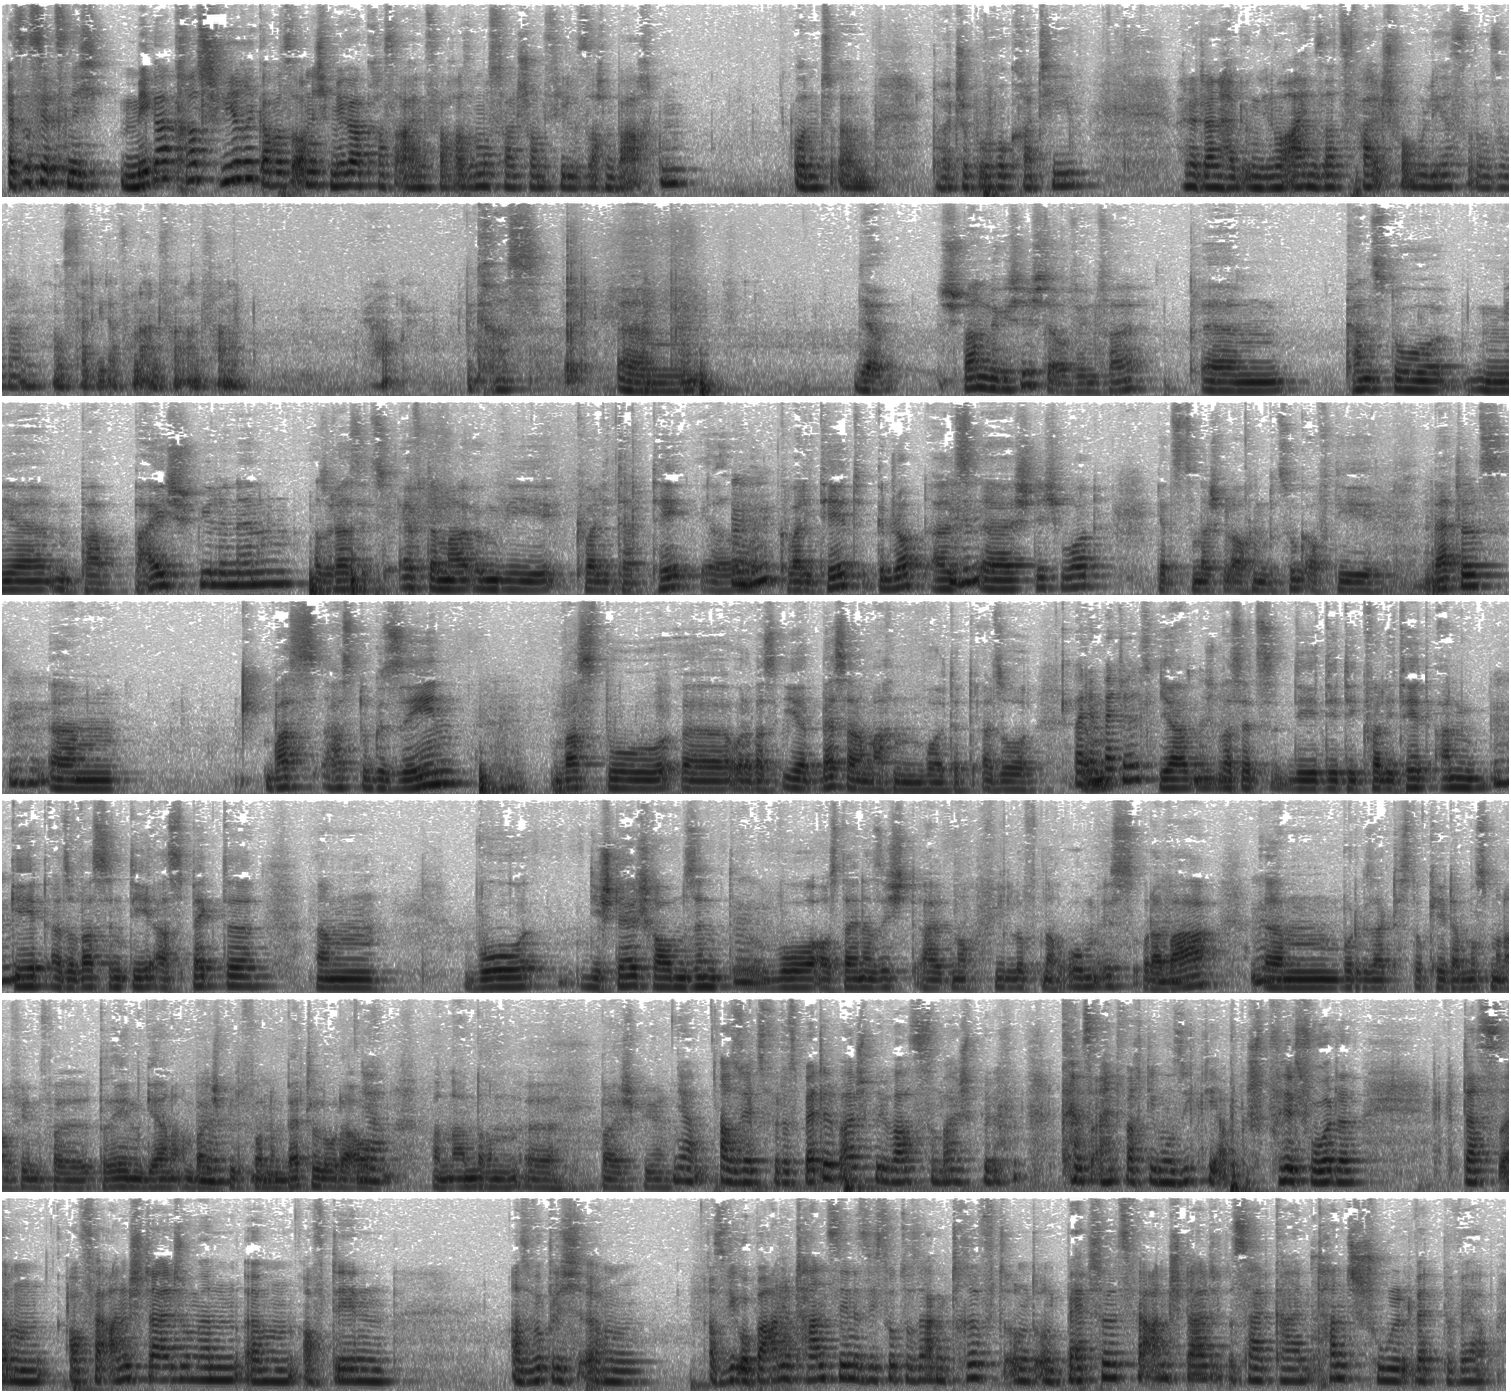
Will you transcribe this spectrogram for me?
es ist jetzt nicht mega krass schwierig, aber es ist auch nicht mega krass einfach. Also muss halt schon viele Sachen beachten. Und ähm, deutsche Bürokratie, wenn du dann halt irgendwie nur einen Satz falsch formulierst oder so, dann musst du halt wieder von Anfang anfangen. Ja. Krass. Ähm, ja, spannende Geschichte auf jeden Fall. Ähm, Kannst du mir ein paar Beispiele nennen? Also du hast jetzt öfter mal irgendwie Qualität, äh, mhm. Qualität gedroppt als mhm. äh, Stichwort. Jetzt zum Beispiel auch in Bezug auf die Battles. Mhm. Ähm, was hast du gesehen, was du äh, oder was ihr besser machen wolltet. Also bei den ähm, Battles? Ja, was jetzt die, die, die Qualität angeht. Mhm. Also was sind die Aspekte, ähm, wo die Stellschrauben sind, mhm. wo aus deiner Sicht halt noch viel Luft nach oben ist oder mhm. war, mhm. ähm, wo du gesagt hast, okay, da muss man auf jeden Fall drehen, gerne am Beispiel mhm. von einem Battle oder auch ja. an anderen äh, Beispielen. Ja, also jetzt für das Battle-Beispiel war es zum Beispiel ganz einfach die Musik, die abgespielt wurde dass ähm, auf Veranstaltungen, ähm, auf denen also wirklich ähm, also die urbane Tanzszene sich sozusagen trifft und, und Battles veranstaltet, ist halt kein Tanzschulwettbewerb.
